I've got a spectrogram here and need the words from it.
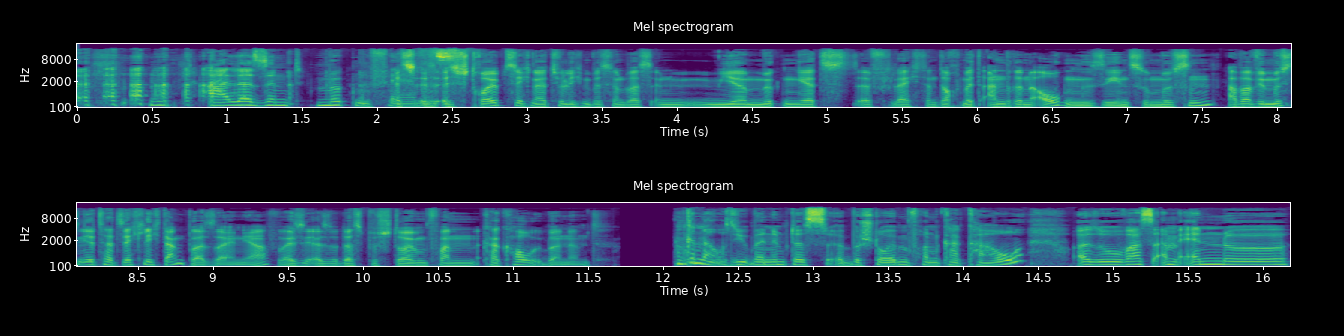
Alle sind Mückenfans. es, es, es sträubt sich natürlich ein bisschen was in mir, Mücken jetzt äh, vielleicht dann doch mit anderen Augen sehen zu müssen. Aber wir müssen ihr tatsächlich dankbar sein, ja, weil sie also das Bestäuben von Kakao übernimmt. Genau, sie übernimmt das äh, Bestäuben von Kakao. Also was am Ende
